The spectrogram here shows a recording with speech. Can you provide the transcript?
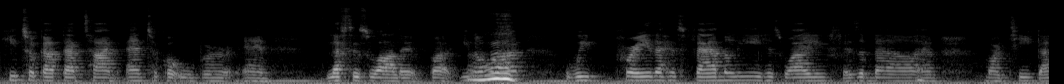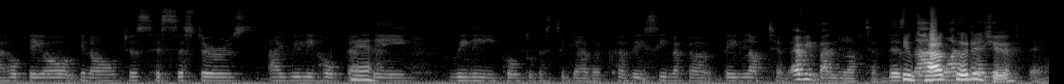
he took out that time and took a Uber and left his wallet. But you know Mhm. what? We pray that his family, his wife Isabel and Martique, I hope they all, you know, just his sisters. I really hope that Yeah. they really go through this together because they seem like a they loved him. Everybody loved him. There's You- not how one couldn't you? negative thing.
